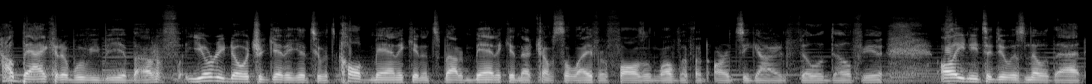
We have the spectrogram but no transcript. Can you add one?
how bad could a movie be about? A, you already know what you're getting into. It's called Mannequin. It's about a mannequin that comes to life and falls in love with an artsy guy in Philadelphia. All you need to do is know that.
